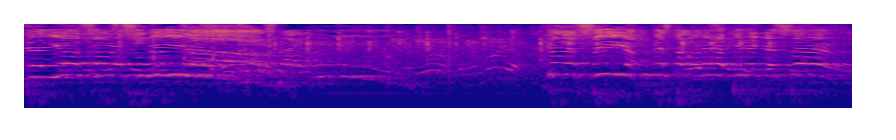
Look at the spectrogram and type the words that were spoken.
de Dios sobre su vida. Yo decía, de esta manera tiene que ser.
